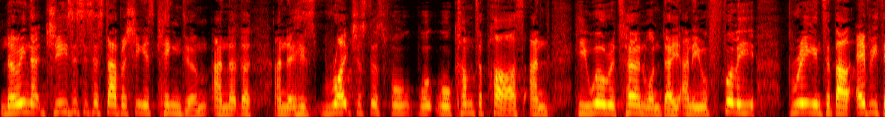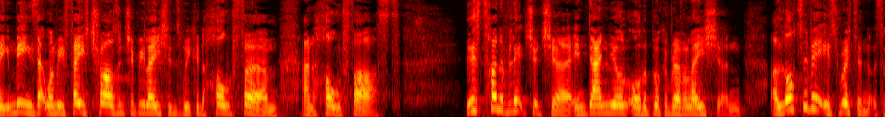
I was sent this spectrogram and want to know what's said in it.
knowing that Jesus is establishing his kingdom and that, the, and that his righteousness will, will, will, come to pass and he will return one day and he will fully bring into about everything, means that when we face trials and tribulations, we can hold firm and hold fast. This kind of literature in Daniel or the book of Revelation, a lot of it is written, it's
